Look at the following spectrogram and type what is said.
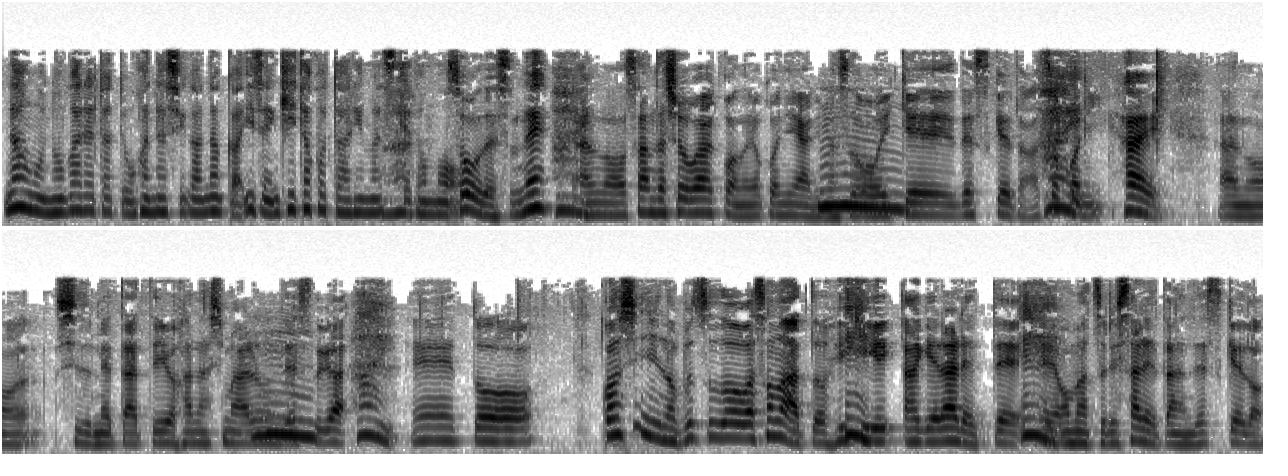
難を逃れたというお話がなんか以前聞いたことありますけども。そうですね。はい、あの三田小学校の横にあります大池ですけど、あそこに、はいあの沈めたっていう話もあるんですが、はい、えーと、金神寺の仏像はその後引き上げられて、えええお祭りされたんですけど、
